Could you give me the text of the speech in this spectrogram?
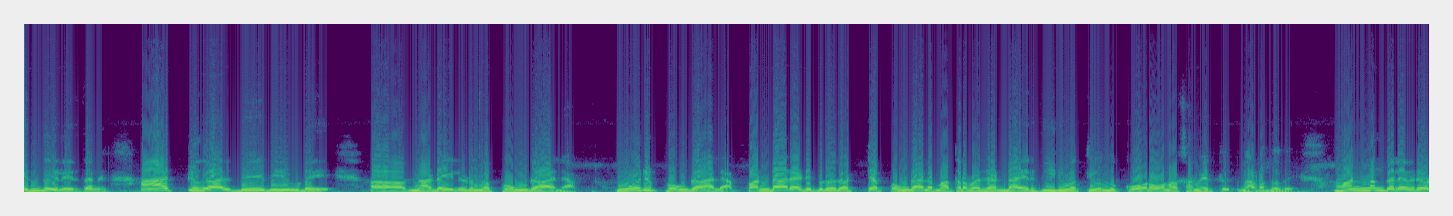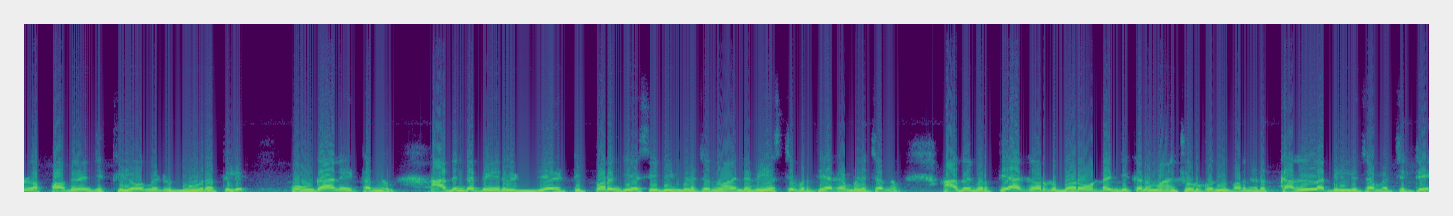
എന്ത് വിലയിരുത്താൻ ആറ്റുകാൽ ദേവിയുടെ നടയിലിടുന്ന പൊങ്കാല ഒരു പൊങ്കാല പണ്ടാരടിപ്പിൽ ഒരൊറ്റ പൊങ്കാല മാത്രമാണ് രണ്ടായിരത്തി ഇരുപത്തി ഒന്ന് കൊറോണ സമയത്ത് നടന്നത്. മണ്ണന്തല വരെയുള്ള പതിനഞ്ച് കിലോമീറ്റർ ദൂരത്തിൽ പൊങ്കാല അതിന്റെ അതിന്റെ പേരിൽ ടിപ്പറും ജെ സി ബിയും വിളിച്ചെന്നും അതിന്റെ വേസ്റ്റ് വൃത്തിയാക്കാൻ വിളിച്ചെന്നും അത് വൃത്തിയാക്കിയവർക്ക് ബറോട്ടയും ചിക്കനും വാങ്ങിച്ചു കൊടുക്കുമെന്നും പറഞ്ഞിട്ട് കള്ള ബില്ല് ചമച്ചിട്ട്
